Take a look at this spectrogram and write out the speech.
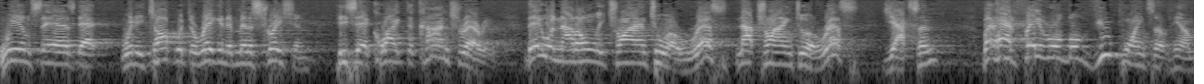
Williams says that when he talked with the Reagan administration, he said quite the contrary. They were not only trying to arrest, not trying to arrest Jackson, but had favorable viewpoints of him,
